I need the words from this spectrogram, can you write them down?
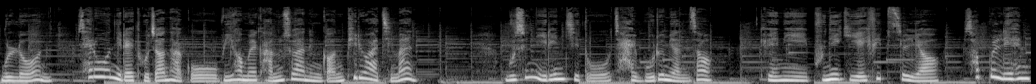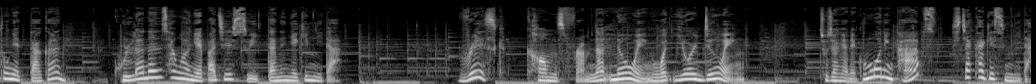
물론 새로운 일에 도전하고 위험을 감수하는 건 필요하지만 무슨 일인지도 잘 모르면서 괜히 분위기에 휩쓸려 섣불리 행동했다간 곤란한 상황에 빠질 수 있다는 얘기입니다. Risk comes from not knowing what you're doing. 조정현의 Morning Pops 시작하겠습니다.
